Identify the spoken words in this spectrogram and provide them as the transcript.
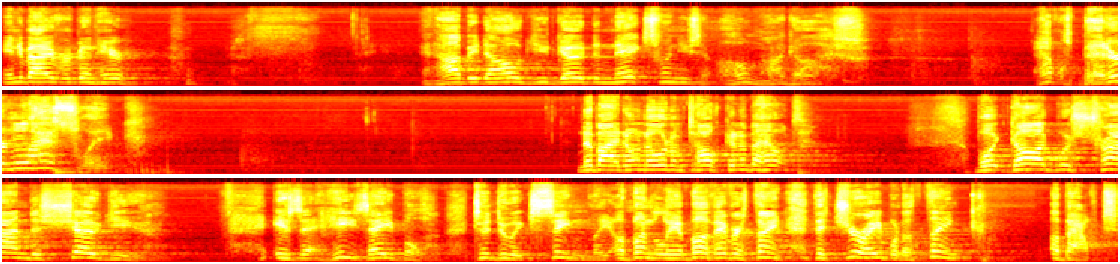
Anybody ever been here? And I'd be dog, you'd go to the next one, you say, oh my gosh, that was better than last week. Nobody don't know what I'm talking about. What God was trying to show you is that He's able to do exceedingly abundantly above everything that you're able to think about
